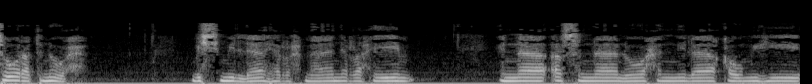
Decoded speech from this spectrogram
سورة نوح. بسم الله الرحمن الرحيم. إنا أرسلنا نوحا إلى قومه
